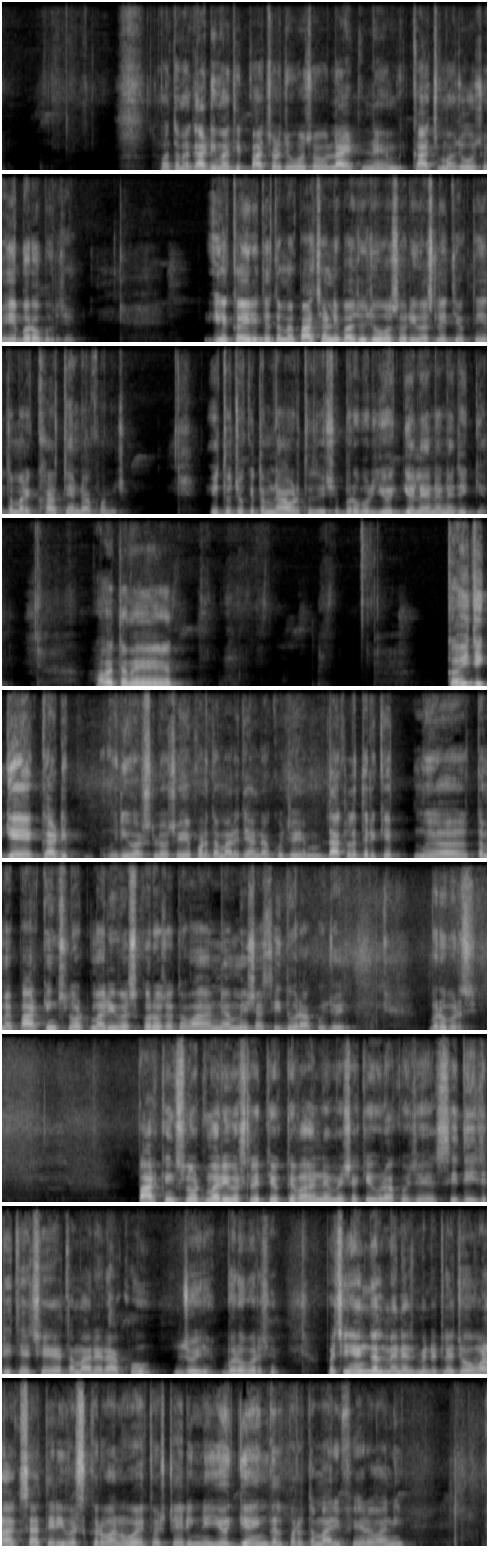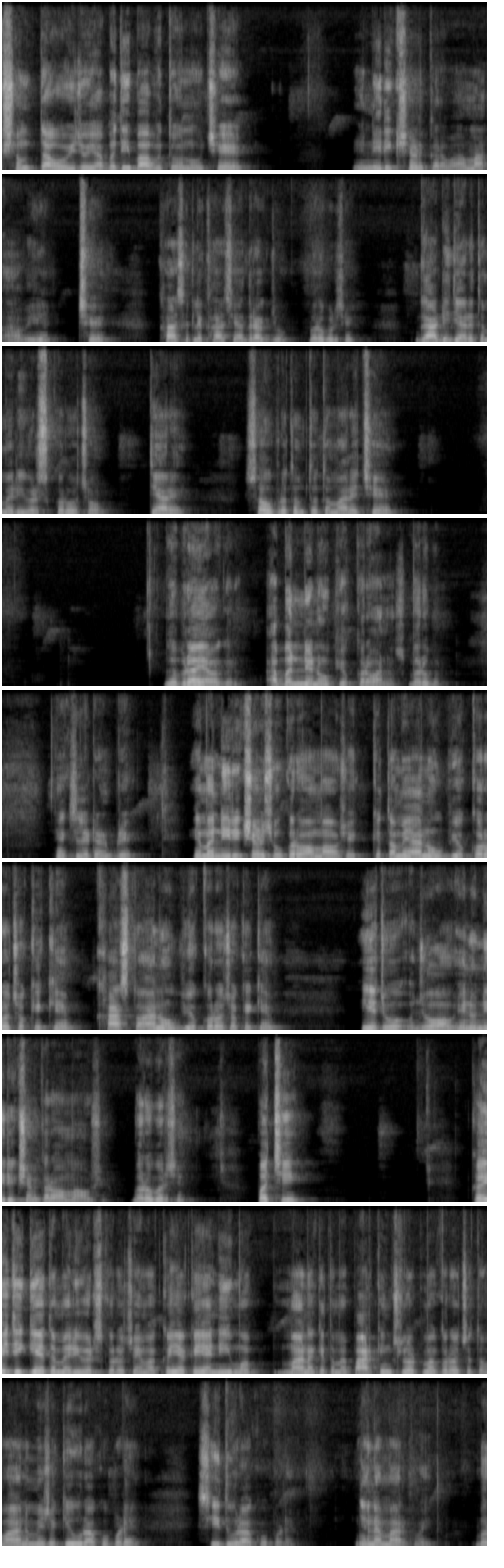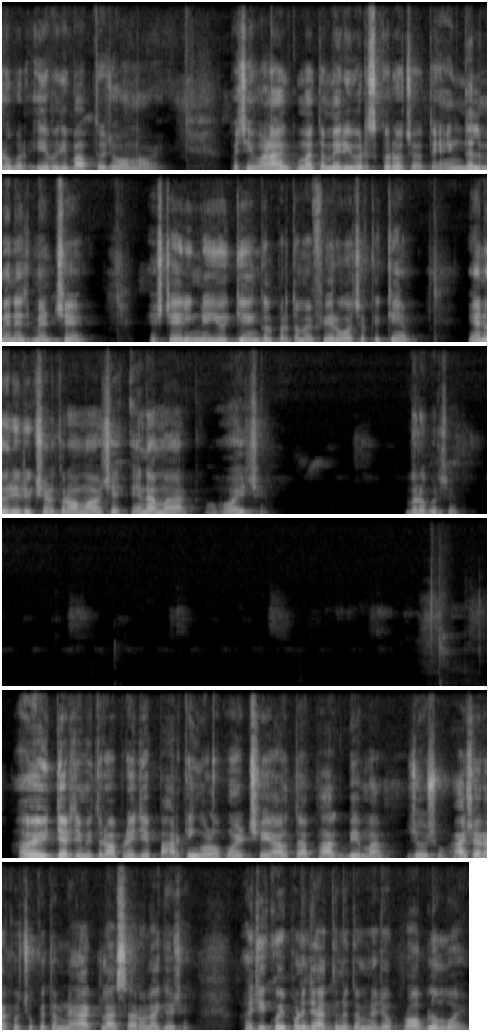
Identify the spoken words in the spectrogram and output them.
હવે તમે ગાડીમાંથી પાછળ જુઓ છો, લાઇટને કાચમાં જુઓ છો, એ બરાબર છે. એ કઈ રીતે તમે પાછળની બાજુ જુઓ છો રિવર્સ લેતી વખતે, એ તમારે ખાસ ધ્યાન રાખવાનું છે. એ તો જો કે તમને આવડતું જ હશે બરાબર? યોગ્ય લેન અને જગ્યા હવે તમે કઈ જગ્યાએ ગાડી રિવર્સ લો છો એ પણ તમારે ધ્યાન રાખવું જોઈએ. દાખલા તરીકે તમે પાર્કિંગ સ્લોટમાં રિવર્સ કરો છો તો વાહનને હંમેશા સીધું રાખવું જોઈએ. બરાબર છે? પાર્કિંગ સ્લોટમાં રિવર્સ લેતી વખતે વાહનને હંમેશા કેવું રાખવું જોઈએ? સીધી જ રીતે છે તમારે રાખવું જોઈએ. બરાબર છે? પછી એંગલ મેનેજમેન્ટ એટલે જો વળાંક સાથે રિવર્સ કરવાનું હોય તો સ્ટેરિંગને યોગ્ય એંગલ પર તમારી ફેરવાની ક્ષમતા હોવી જોઈએ. આ બધી બાબતોનું છે એ નિરીક્ષણ કરવામાં આવે છે. ખાસ એટલે ખાસ યાદ રાખજો. બરાબર છે? ગાડી જ્યારે તમે રિવર્સ કરો છો, ત્યારે સૌ પ્રથમ તો તમારે છે ગભરાયા વગર આ બંનેનો ઉપયોગ કરવાનો છે. બરાબર? એક્સિલેટર બ્રેક એમાં નિરીક્ષણ શું કરવામાં આવશે? કે તમે આનો ઉપયોગ કરો છો કે કેમ? ખાસ તો આનો ઉપયોગ કરો છો કે કેમ? એ જો જોવા એનું નિરીક્ષણ કરવામાં આવશે. બરાબર છે? પછી કઈ જગ્યાએ તમે રિવર્સ કરો છો? એમાં કયા કયા નિયમો, માનો કે તમે પાર્કિંગ સ્લોટમાં કરો છો, તો વાહન હંમેશા કેવું રાખવું પડે? સીધું રાખવું પડે. એના માર્ક હોય બરાબર? એ બધી બાબતો જોવામાં આવે. પછી વળાંકમાં તમે રિવર્સ કરો છો, તો એંગલ મેનેજમેન્ટ છે. એ સ્ટેરિંગને યોગ્ય એંગલ પર તમે ફેરવો છો કે કેમ? એનું નિરીક્ષણ કરવામાં આવે છે. એના માર્ક હોય છે. બરાબર છે? હવે વિદ્યાર્થી મિત્રો, આપણે જે પાર્કિંગવાળો પોઈન્ટ છે આવતા ભાગ બેમાં જોશું. આશા રાખું છું કે તમને આ ક્લાસ સારો લાગ્યો છે. હજી કોઈ પણ જાતનો તમને જો પ્રોબ્લેમ હોય,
